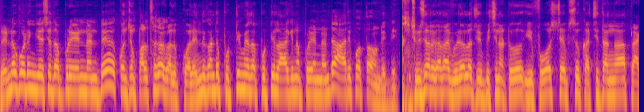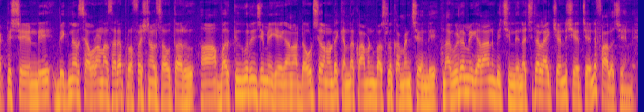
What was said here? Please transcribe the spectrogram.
రెండో కోటింగ్ చేసేటప్పుడు ఏంటంటే కొంచెం పలచగా కలుపుకోవాలి. ఎందుకంటే పుట్టి మీద పుట్టి లాగినప్పుడు ఏంటంటే ఆరిపోతూ ఉండిద్ది. చూశారు కదా వీడియోలో చూపించినట్టు ఈ ఫోర్ స్టెప్స్ ఖచ్చితంగా ప్రాక్టీస్ చేయండి. బిగినర్స్ ఎవరైనా సరే ప్రొఫెషనల్స్ అవుతారు. వర్క్ గురించి మీకు ఏమైనా డౌట్స్ ఏమైనా ఉంటే కింద కామెంట్ బాక్స్లో కమెంట్ చేయండి. నా వీడియో మీకు ఎలా అనిపించింది? నచ్చితే లైక్ చేయండి షేర్ చేయండి ఫాలో చేయండి.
